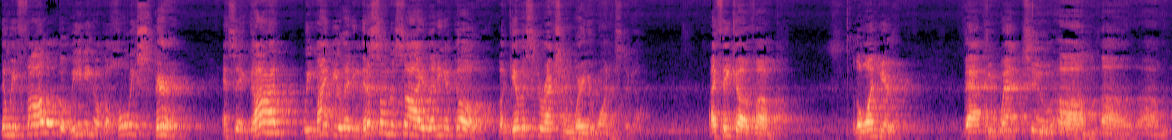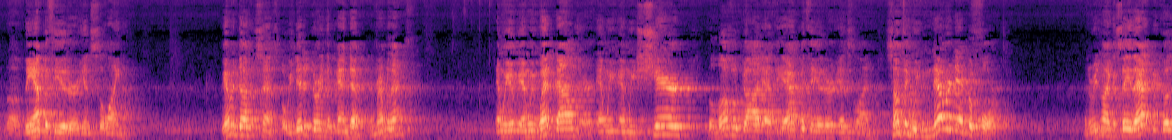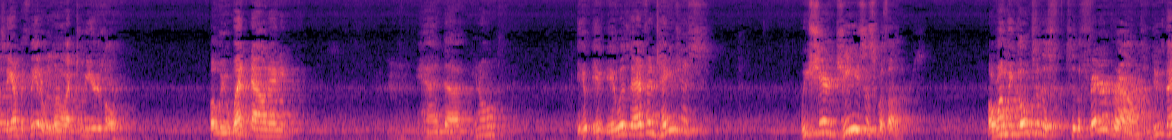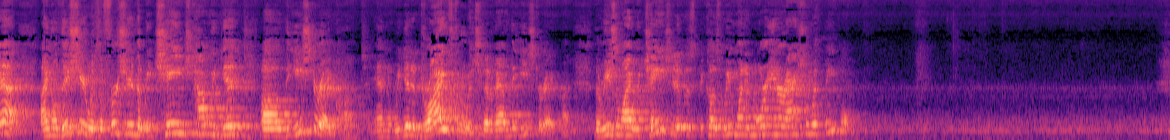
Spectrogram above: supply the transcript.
then we follow the leading of the Holy Spirit and say, God, we might be letting this on the side, letting it go, but give us direction where you want us to go. I think of um, the one year that we went to um, uh, um, uh, the amphitheater in Celina. We haven't done it since, but we did it during the pandemic. Remember that? And we, and we went down there and we, and we shared the love of God at the amphitheater in Celina. Something we never did before. And the reason I can say that because the amphitheater was only like two years old. But we went down anyway. And, uh, you know, it, it, it was advantageous. We shared Jesus with others. Or when we go to the, to the fairgrounds and do that, I know this year was the first year that we changed how we did uh, the Easter egg hunt. And we did a drive-through instead of having the Easter egg hunt. The reason why we changed it was because we wanted more interaction with people.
